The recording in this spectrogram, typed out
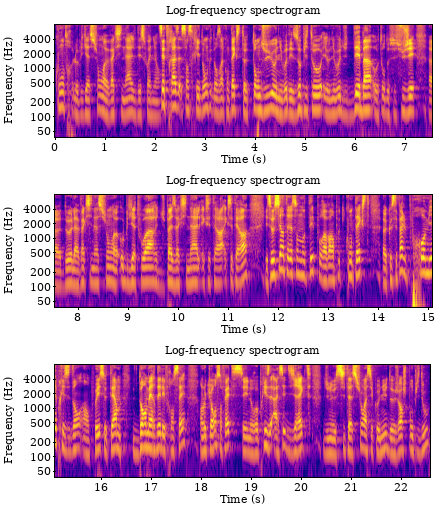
contre l'obligation euh, vaccinale des soignants. Cette phrase s'inscrit donc dans un contexte tendu au niveau des hôpitaux et au niveau du débat autour de ce sujet euh, de la vaccination obligatoire et du pass vaccinal, etc. etc. Et c'est aussi intéressant de noter, pour avoir un peu de contexte, que c'est pas le premier président à employer ce terme d'emmerder les Français. En l'occurrence, en fait, c'est une reprise assez directe d'une citation assez connue de Georges Pompidou,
